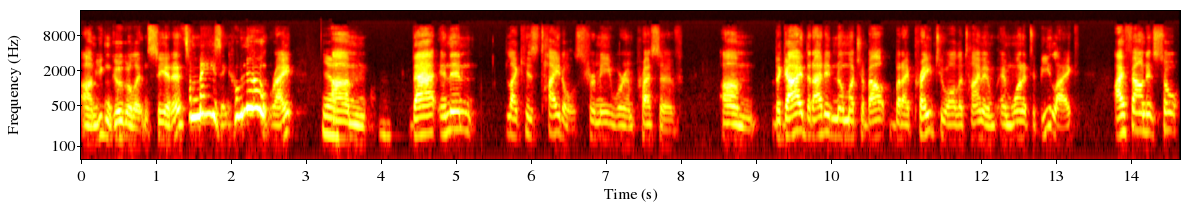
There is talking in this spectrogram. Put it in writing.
Um, you can Google it and see it. And it's amazing. Who knew, right? Yeah. Um, that and then like his titles for me were impressive. Um, the guy that I didn't know much about, but I prayed to all the time and, and wanted to be like, I found it so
